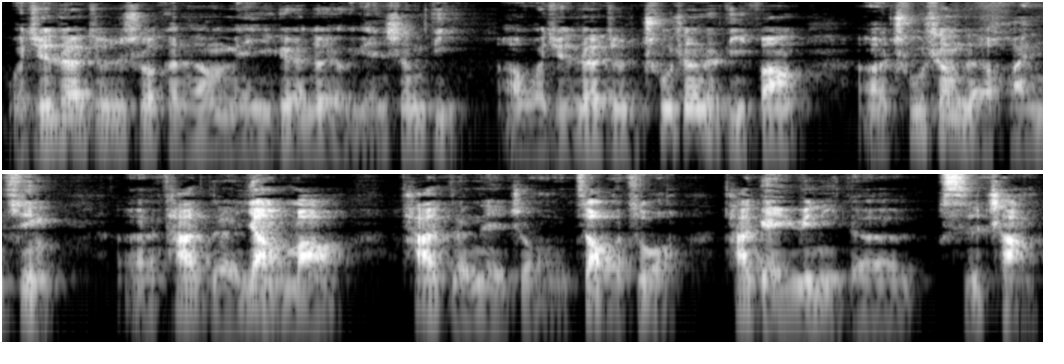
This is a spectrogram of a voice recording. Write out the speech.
我觉得就是说，可能每一个人都有原生地啊。我觉得就是出生的地方，呃，出生的环境，呃，他的样貌，他的那种造作，他给予你的磁场，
